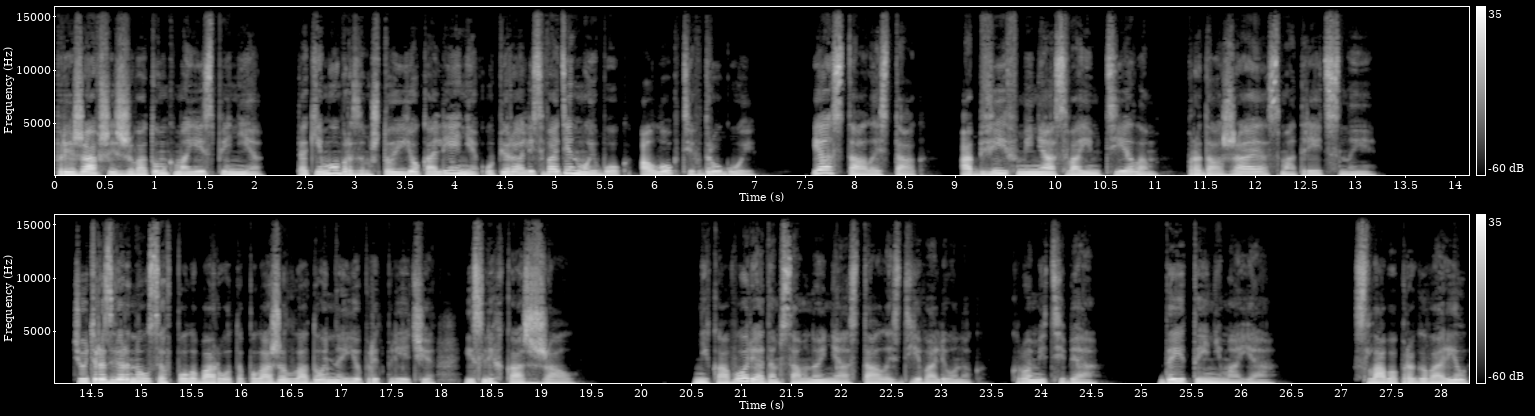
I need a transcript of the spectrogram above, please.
прижавшись животом к моей спине, таким образом, что ее колени упирались в один мой бок, а локти в другой. И осталась так, обвив меня своим телом, продолжая смотреть сны. Чуть развернулся в полоборота, положил ладонь на ее предплечье и слегка сжал. Никого рядом со мной не осталось, дьяволенок, кроме тебя. Да и ты не моя. Слабо проговорил,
